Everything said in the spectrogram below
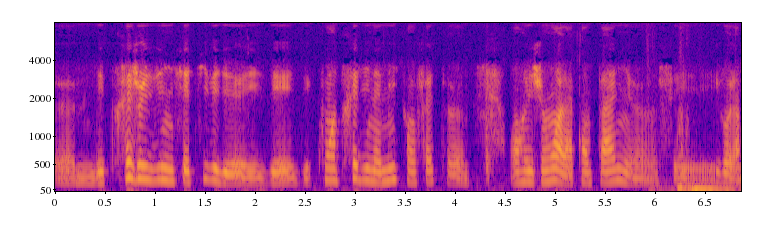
des très jolies initiatives et des, des, coins très dynamiques en fait en région, à la campagne. c'est voilà.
